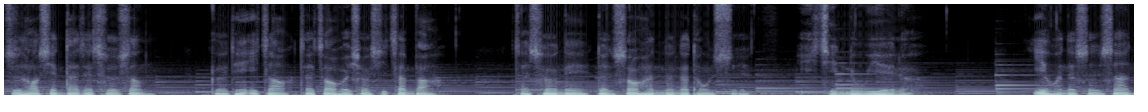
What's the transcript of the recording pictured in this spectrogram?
只好先待在车上。隔天一早再找回休息站吧。在车内忍受寒冷的同时，已经入夜了。夜晚的深山，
